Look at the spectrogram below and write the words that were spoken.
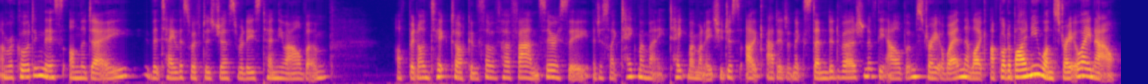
I'm recording this on the day that Taylor Swift has just released her new album. I've been on TikTok and some of her fans, seriously, are just like, take my money, take my money. She just like added an extended version of the album straight away. And they're like, I've got to buy a new one straight away now.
